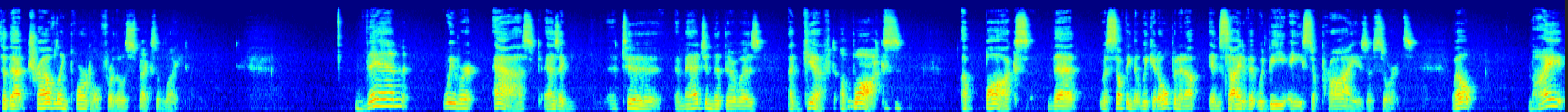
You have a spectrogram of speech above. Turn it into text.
to that traveling portal for those specks of light. Then we were asked as a to imagine that there was a gift, a box, a box that was something that we could open it up. Inside of it would be a surprise of sorts. Well, my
